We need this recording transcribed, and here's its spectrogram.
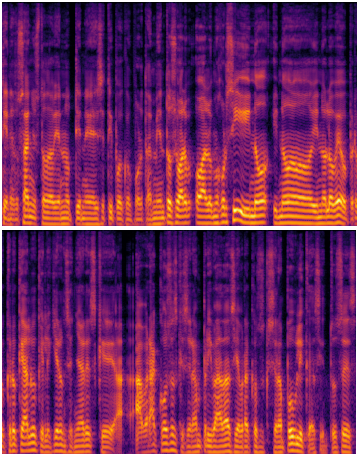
tiene dos años, todavía no tiene ese tipo de comportamientos, o a, lo mejor sí y no, y no, y no lo veo, pero creo que algo que le quiero enseñar es que habrá cosas que serán privadas y habrá cosas que serán públicas, y entonces,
